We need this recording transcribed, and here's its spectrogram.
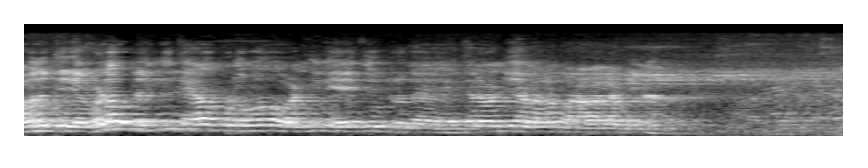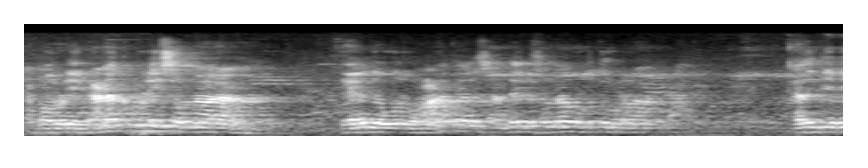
அவருக்கு எவ்வளவு நெல் தேவைப்படுமோ வண்டியில் ஏற்றி விட்டுருங்க. எத்தனை வண்டி ஆனாலும் பரவாயில்ல அப்படின்னா. அப்போ அவருடைய கணக்கு சொன்னாராம் எனக்கு ஒரு வானத்தார் சந்தையில் சொன்னால் கொடுத்து விடலாம். அதுக்கு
